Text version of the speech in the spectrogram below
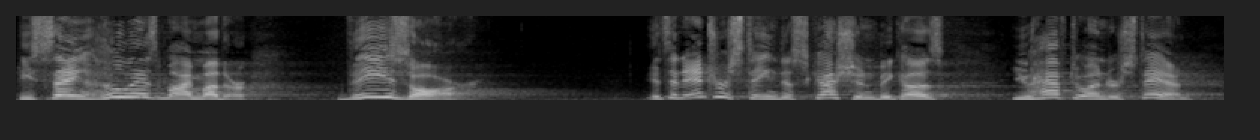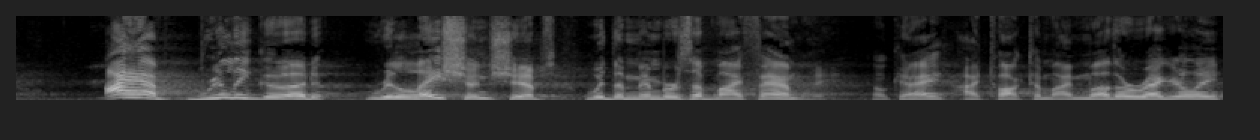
He's saying, Who is my mother? These are. It's an interesting discussion because you have to understand I have really good relationships with the members of my family. Okay? I talk to my mother regularly.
